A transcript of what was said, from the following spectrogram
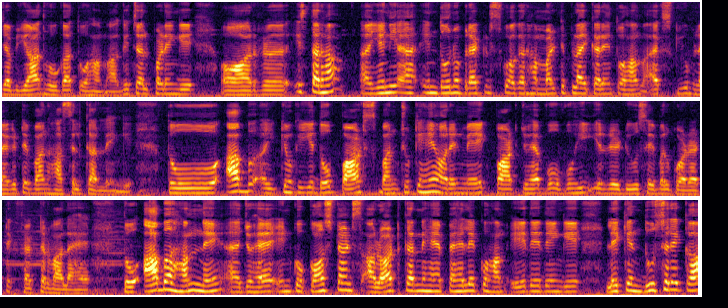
जब याद होगा तो हम आगे चल पड़ेंगे। और इस तरह यानी इन दोनों ब्रैकेट्स को अगर हम मल्टीप्लाई करें तो हम एक्स क्यूब नेगेटिव वन हासिल कर लेंगे। तो अब, क्योंकि ये दो पार्ट्स बन चुके हैं और इनमें एक पार्ट जो है वो वही इरेड्यूसेबल क्वाड्रेटिक फैक्टर वाला है। तो अब हमने जो है इनको कॉन्स्टेंट्स अलॉट करने हैं। पहले को हम ए दे देंगे, लेकिन दूसरे का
